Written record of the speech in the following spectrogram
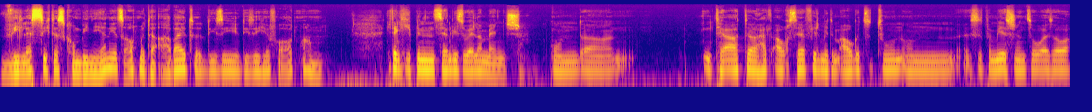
wie lässt sich das kombinieren jetzt auch mit der Arbeit, die Sie, die Sie hier vor Ort machen? Ich denke, ich bin ein sehr visueller Mensch. Und äh, Theater hat auch sehr viel mit dem Auge zu tun und es ist bei mir ist schon so, also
